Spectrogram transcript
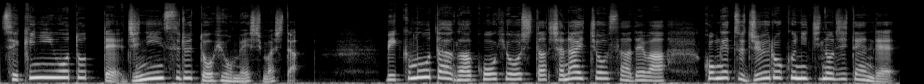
責任を取って辞任すると表明しました。ビッグモーターが公表した社内調査では今月16日の時点で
